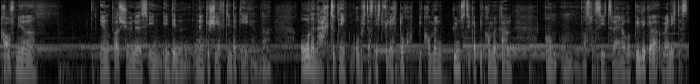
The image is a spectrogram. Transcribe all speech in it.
kaufe mir irgendwas Schönes in, in, den, in ein Geschäft in der Gegend. Ne? ohne nachzudenken, ob ich das nicht vielleicht doch bekommen, günstiger bekommen kann um, um was weiß ich, 2 Euro billiger, wenn ich das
